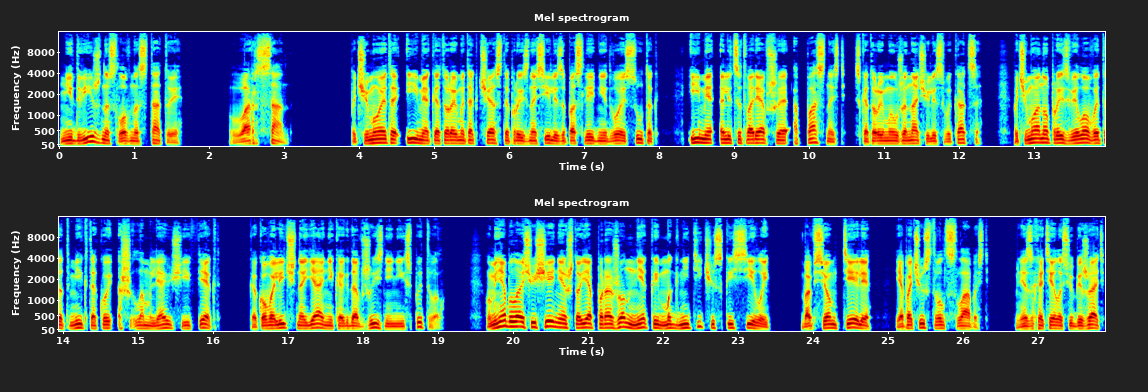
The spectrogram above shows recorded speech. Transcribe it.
недвижно, словно статуи. Ларсан. Почему это имя, которое мы так часто произносили за последние двое суток, имя, олицетворявшее опасность, с которой мы уже начали свыкаться, почему оно произвело в этот миг такой ошеломляющий эффект, какого лично я никогда в жизни не испытывал. У меня было ощущение, что я поражен некой магнетической силой. Во всем теле я почувствовал слабость. Мне захотелось убежать,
